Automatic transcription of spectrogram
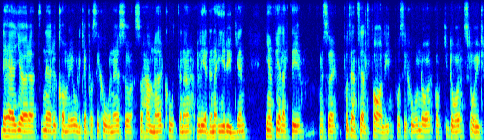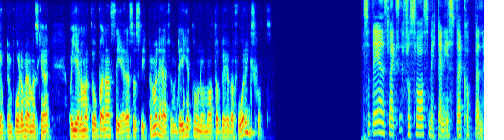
det här gör att när du kommer i olika positioner så, så hamnar kotorna och lederna i ryggen i en felaktig, alltså potentiellt farlig position då, och då slår ju kroppen på de här musklerna. Och genom att då balansera så slipper man det här för det är helt onormalt att behöva få ryggskott. Så det är en slags försvarsmekanism där kroppen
